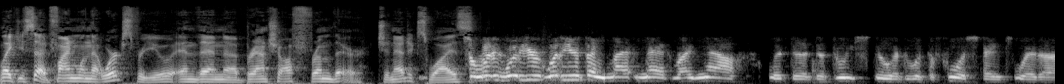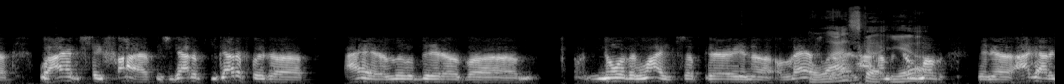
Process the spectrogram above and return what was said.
like you said, find one that works for you, and then uh, branch off from there, genetics wise. So what do, what do you what do you think, Matt, Matt right now with the the three steward with the four states with uh well I had to say five because you gotta you gotta put uh I had a little bit of um Northern Lights up there in uh, Alaska. Alaska, and I, I'm yeah. of- And uh, I got to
